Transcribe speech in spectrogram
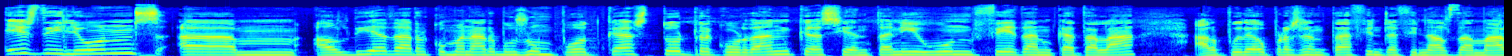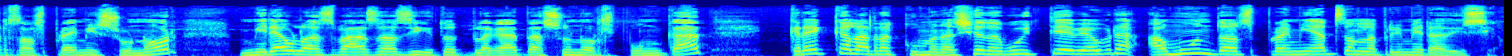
És dilluns, um, el dia de recomanar-vos un podcast, tot recordant que si en teniu un fet en català el podeu presentar fins a finals de març als Premis Sonor. Mireu les bases i tot plegat a sonors.cat. Crec que la recomanació d'avui té a veure amb un dels premiats en la primera edició.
